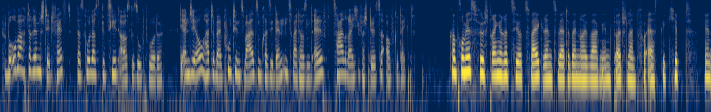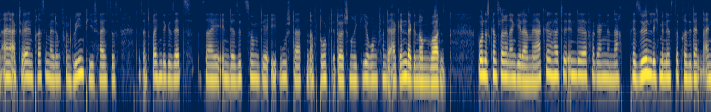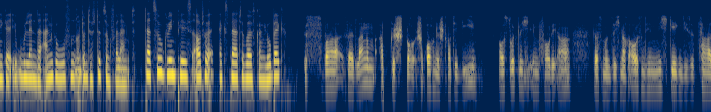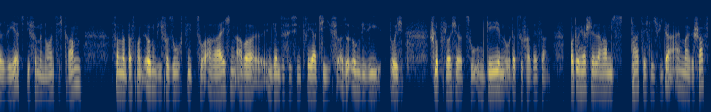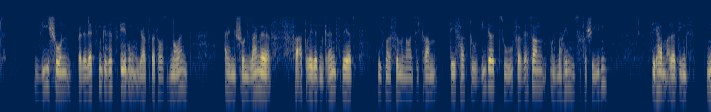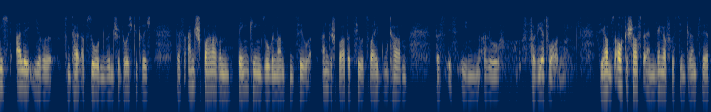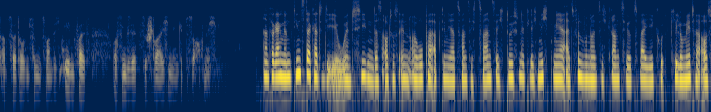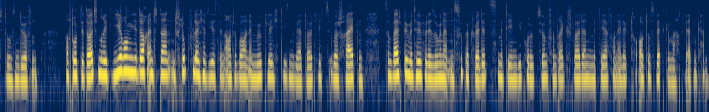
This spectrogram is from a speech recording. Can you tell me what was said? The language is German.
Für Beobachterinnen steht fest, dass Golos gezielt ausgesucht wurde. Die NGO hatte bei Putins Wahl zum Präsidenten 2011 zahlreiche Verstöße aufgedeckt. Kompromiss für strengere CO2-Grenzwerte bei Neuwagen in Deutschland vorerst gekippt. In einer aktuellen Pressemeldung von Greenpeace heißt es, das entsprechende Gesetz sei in der Sitzung der EU-Staaten auf Druck der deutschen Regierung von der Agenda genommen worden. Bundeskanzlerin Angela Merkel hatte in der vergangenen Nacht persönlich Ministerpräsidenten einiger EU-Länder angerufen und Unterstützung verlangt. Dazu Greenpeace Autoexperte Wolfgang Lobeck. Es war seit langem abgesprochene Strategie, ausdrücklich im VDA, dass man sich nach außen hin nicht gegen diese Zahl wehrt, die 95 Gramm, sondern dass man irgendwie versucht, sie zu erreichen, aber in Gänsefüßchen kreativ. Also irgendwie sie durch Schlupflöcher zu umgehen oder zu verwässern. Autohersteller haben es tatsächlich wieder einmal geschafft, wie schon bei der letzten Gesetzgebung im Jahr 2009, einen schon lange verabredeten Grenzwert, diesmal 95 Gramm, de facto wieder zu verwässern und nach hinten zu verschieben. Sie haben allerdings nicht alle ihre zum Teil absurden Wünsche durchgekriegt. Das Ansparen, Banking sogenannten CO, angesparter CO2-Guthaben, das ist ihnen also verwehrt worden. Sie haben es auch geschafft, einen längerfristigen Grenzwert ab 2025 ebenfalls aus dem Gesetz zu streichen. Den gibt es auch nicht. Am vergangenen Dienstag hatte die EU entschieden, dass Autos in Europa ab dem Jahr 2020 durchschnittlich nicht mehr als 95 Gramm CO2 je Kilometer ausstoßen dürfen. Auf Druck der deutschen Regierung jedoch entstanden Schlupflöcher, die es den Autobauern ermöglicht, diesen Wert deutlich zu überschreiten. Zum Beispiel mit Hilfe der sogenannten Supercredits, mit denen die Produktion von Dreckschleudern mit der von Elektroautos wettgemacht werden kann.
